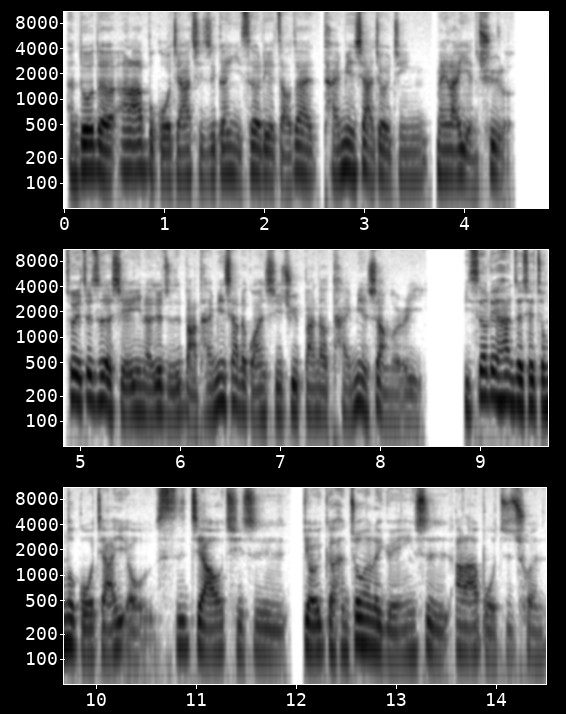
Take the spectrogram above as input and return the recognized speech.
很多的阿拉伯国家其实跟以色列早在台面下就已经眉来眼去了，所以这次的协议呢就只是把台面下的关系去搬到台面上而已。以色列和这些中东国家有私交，其实有一个很重要的原因是阿拉伯之春。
